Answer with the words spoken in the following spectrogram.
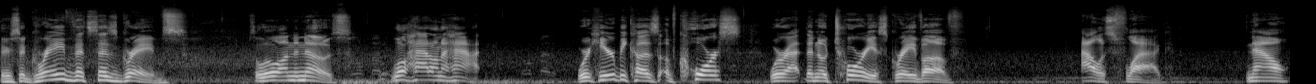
There's a grave that says Graves. It's a little on the nose, a little hat on a hat. We're here because, of course, we're at the notorious grave of Alice Flagg. Now,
